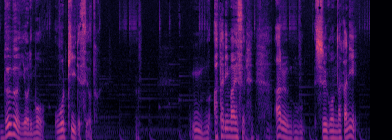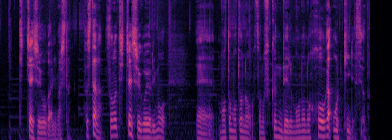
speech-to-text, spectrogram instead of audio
部分よりも大きいですよと。うん、当たり前ですよね。ある集合の中にちっちゃい集合がありました。そしたらそのちっちゃい集合よりもえー、元々のその含んでいるものの方が大きいですよと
